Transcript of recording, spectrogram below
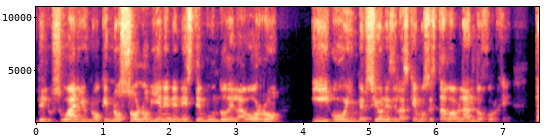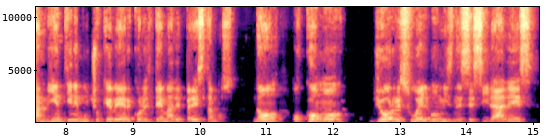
del usuario, ¿no? Que no solo vienen en este mundo del ahorro y o inversiones de las que hemos estado hablando, Jorge, también tiene mucho que ver con el tema de préstamos, ¿no? O cómo yo resuelvo mis necesidades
